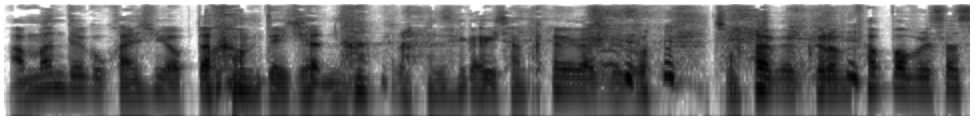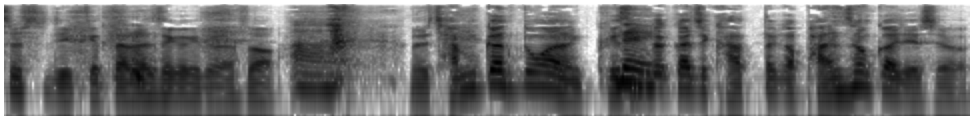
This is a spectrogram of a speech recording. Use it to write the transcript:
안 만들고 관심이 없다고 하면 되지 않나? 라는 생각이 잠깐 해가지고 저라면 그런 편법을 썼을 수도 있겠다라는 생각이 들어서 아. 네, 잠깐 동안 그 네. 생각까지 갔다가 반성까지 했어요.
